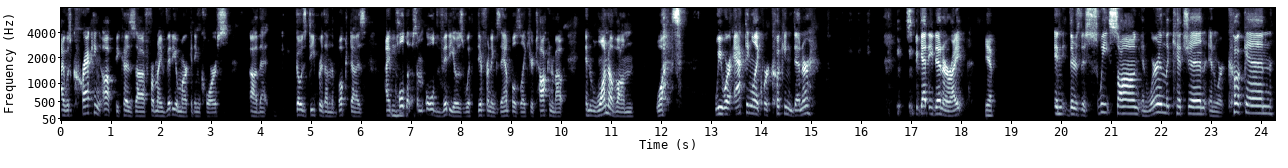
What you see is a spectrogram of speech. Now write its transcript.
I was cracking up because uh, for my video marketing course uh, that goes deeper than the book does, I mm-hmm. pulled up some old videos with different examples, like you're talking about, and one of them was we were acting like we're cooking dinner spaghetti dinner, right? Yep. And there's this sweet song, and we're in the kitchen and we're cooking.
